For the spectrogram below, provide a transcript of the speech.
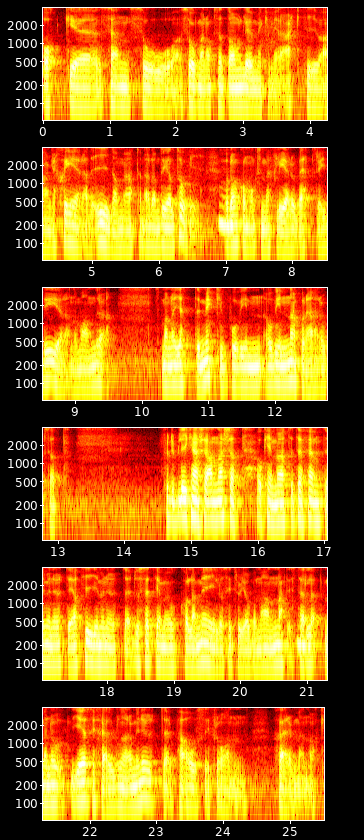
Och eh, sen så såg man också att de blev mycket mer aktiva och engagerade i de mötena de deltog i. Mm. Och de kom också med fler och bättre idéer än de andra. Så man har jättemycket på vin att vinna på det här också. Att, för det blir kanske annars att, okej okay, mötet är 50 minuter, jag har 10 minuter, då sätter jag mig och kollar mail och sitter och jobbar med annat istället. Mm. Men att ge sig själv några minuter paus ifrån skärmen och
